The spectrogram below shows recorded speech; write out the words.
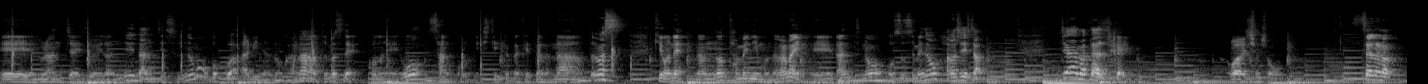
えー、フランチャイズを選んでランチするのも僕はありなのかなと思いますので、この辺を参考にしていただけたらなと思います。今日はね、何のためにもならない、えー、ランチのおすすめの話でした。じゃあまた次回お会いしましょう。さよなら。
